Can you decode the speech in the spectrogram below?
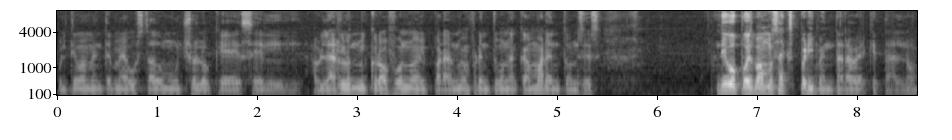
Últimamente me ha gustado mucho lo que es el hablarle un micrófono, el pararme enfrente de una cámara. Entonces, digo, pues vamos a experimentar a ver qué tal, ¿no?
